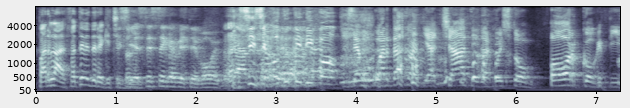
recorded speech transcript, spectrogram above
Parlate, fate vedere che ci Sono le stesse che avete voi. Sì, siamo tutti tipo. Ci stiamo guardando agghiacciati da questo porco che ti.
